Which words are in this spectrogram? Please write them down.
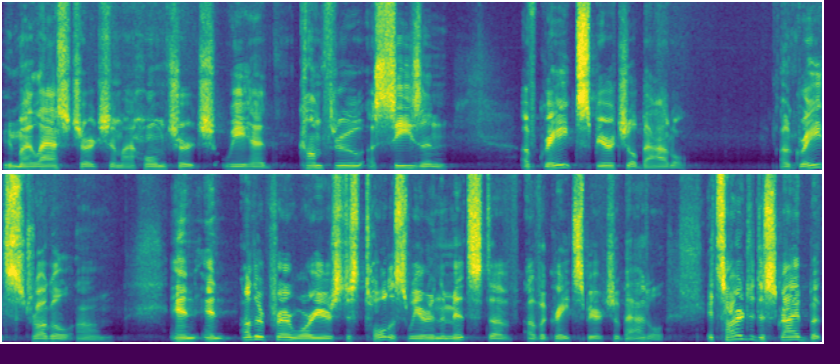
In my last church, in my home church, we had come through a season of great spiritual battle a great struggle. Um, and, and other prayer warriors just told us we are in the midst of, of a great spiritual battle. It's hard to describe, but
